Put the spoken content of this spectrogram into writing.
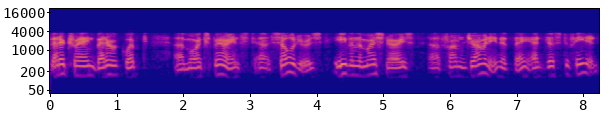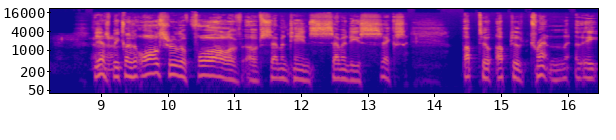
better trained, better equipped, uh, more experienced uh, soldiers, even the mercenaries uh, from Germany that they had just defeated. Yes, uh, because all through the fall of, of 1776, up to up to Trenton, the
